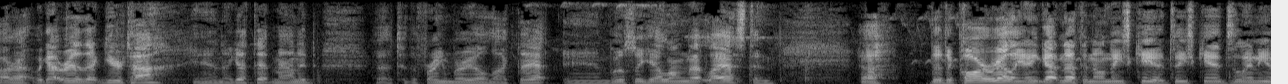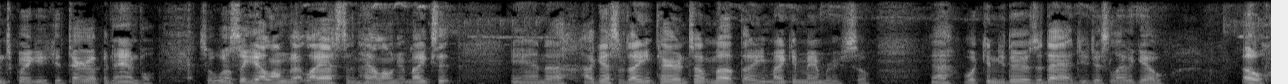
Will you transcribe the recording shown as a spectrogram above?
All right, we got rid of that gear tie and I got that mounted uh, to the frame rail like that and we'll see how long that lasts and uh, the Dakar Rally ain't got nothing on these kids. These kids, Lenny and Squiggy, could tear up an anvil. So we'll see how long that lasts and how long it makes it. And uh, I guess if they ain't tearing something up, they ain't making memories. So yeah, what can you do as a dad? You just let it go. Oh,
